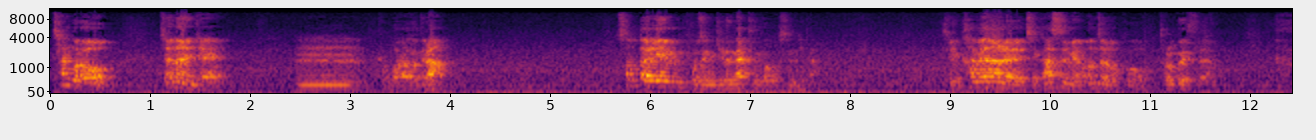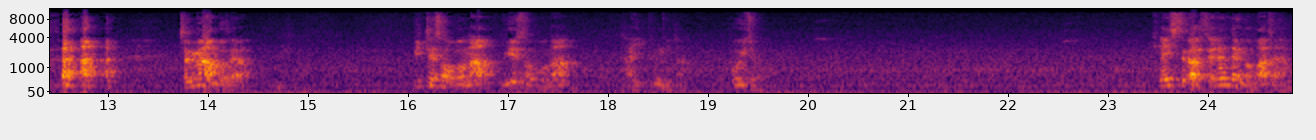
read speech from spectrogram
참고로 저는 이제 음, 그 뭐라 그러더라? 손떨림 보정 기능 같은 거 없습니다. 지금 카메라를 제 가슴에 얹어놓고 돌고 있어요. 정면 안 보세요. 밑에서 보나 위에서 보나 다 이쁩니다. 보이죠? 케이스가 세련된 건 맞아요.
